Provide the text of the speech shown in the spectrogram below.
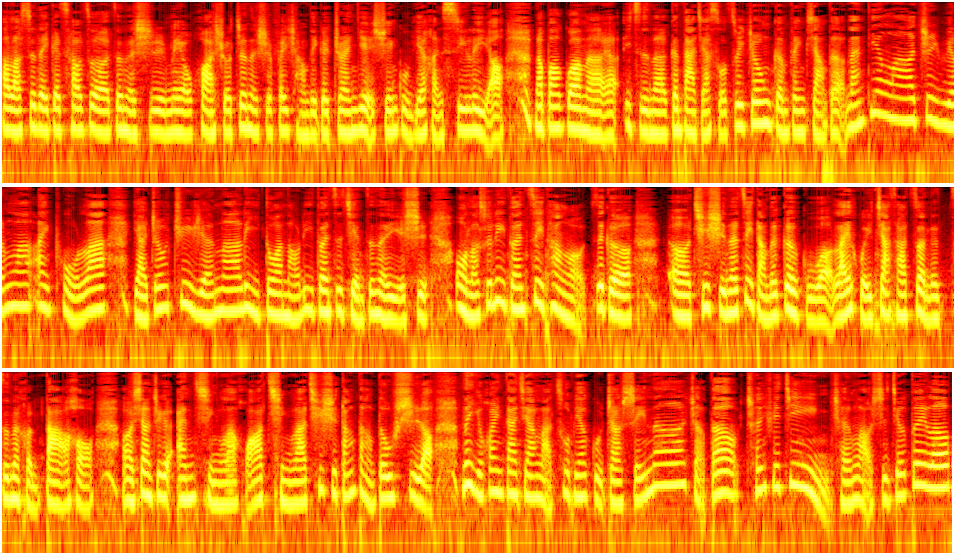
好，老师的一个操作真的是没有话说，真的是非常的一个专业，选股也很犀利哦。那包括呢，一直呢跟大家所追踪跟分享的南电啦、智源啦、爱普啦、亚洲巨人啦、立端哦，立端之前真的也是哦，老师立端这趟哦，这个呃，其实呢这档的个股哦，来回价差赚的真的很大哈、哦。呃，像这个安晴啦、华勤啦，其实档档都是哦。那也欢迎大家啦，坐标股找谁呢？找到陈学静陈老师就对喽。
